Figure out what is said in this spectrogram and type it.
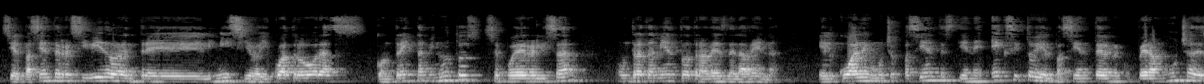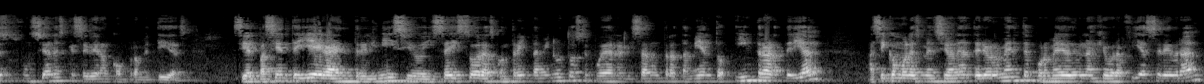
Si el paciente ha recibido entre el inicio y 4 horas con 30 minutos, se puede realizar un tratamiento a través de la vena, el cual en muchos pacientes tiene éxito y el paciente recupera muchas de sus funciones que se vieron comprometidas. Si el paciente llega entre el inicio y 6 horas con 30 minutos, se puede realizar un tratamiento intraarterial, así como les mencioné anteriormente, por medio de una geografía cerebral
